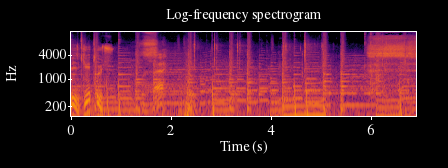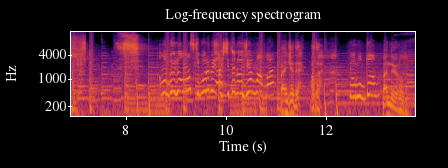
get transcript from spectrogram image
Bir, iki, üç. Heh. Ama böyle olmaz ki Bora Bey. Açlıktan öleceğim valla. Bence de. Ada. Yoruldum. Ben de yoruldum.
